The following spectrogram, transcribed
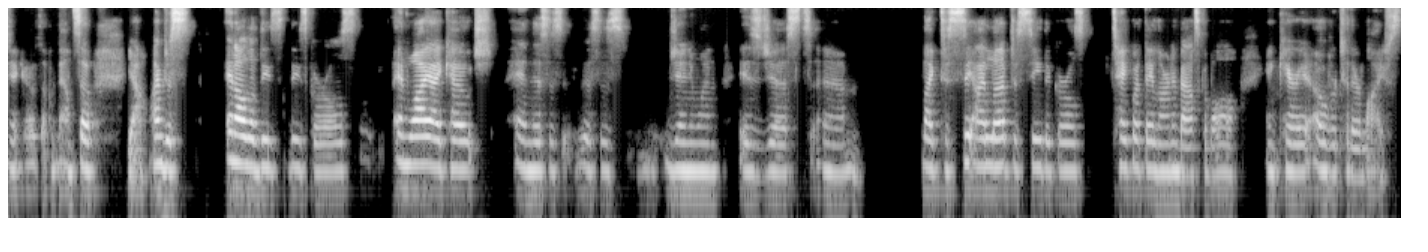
it goes up and down. So, yeah, I'm just and all of these these girls and why I coach and this is this is genuine is just um like to see I love to see the girls take what they learn in basketball and carry it over to their lives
